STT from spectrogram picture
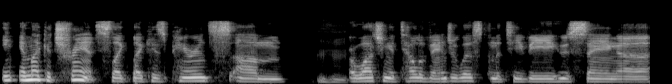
in, in like a trance like like his parents um Mhm. are watching a televangelist on the tv who's saying uh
